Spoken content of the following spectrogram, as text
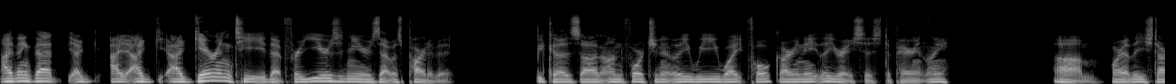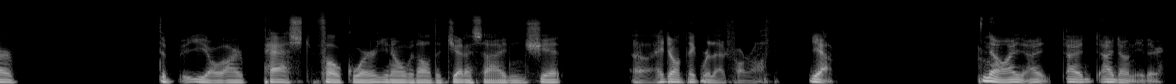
I think that I, I, I, I guarantee that for years and years that was part of it. Because uh, unfortunately, we white folk are innately racist, apparently. Um, or at least our the you know our past folk were you know with all the genocide and shit. Uh, I don't think we're that far off. Yeah. No, I, I, I, I don't either.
